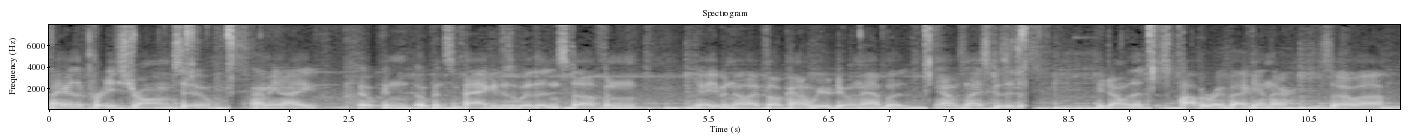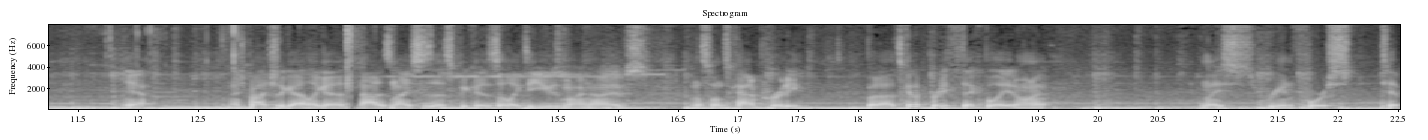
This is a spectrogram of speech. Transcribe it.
I hear they're pretty strong too. I mean, I opened opened some packages with it and stuff, and you know, even though I felt kind of weird doing that, but know, it was nice because it just you're done with it, just pop it right back in there. So uh, yeah, I probably should have got like a not as nice as this because I like to use my knives. And this one's kind of pretty, but uh, it's got a pretty thick blade on it. Nice reinforced tip.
